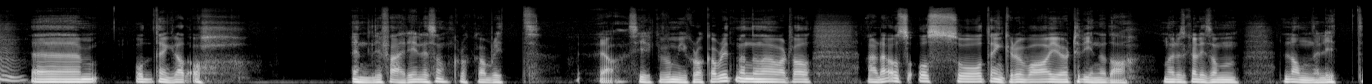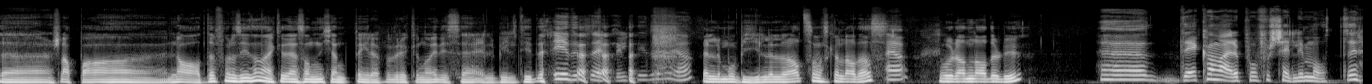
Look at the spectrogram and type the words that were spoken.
Mm. eh, og du tenker at åh, endelig ferdig, liksom. Klokka har blitt Ja, sier ikke hvor mye klokka har blitt, men den har i hvert fall er der. Og så, og så tenker du, hva gjør Trine da? Når du skal liksom lande litt, uh, slappe av, lade, for å si det sånn. Er ikke det sånn kjent begrep å bruke nå i disse elbiltider? I disse elbiltider, ja. eller mobil eller alt som skal lades. ja. Hvordan lader du? Eh, Det kan være på forskjellige måter,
